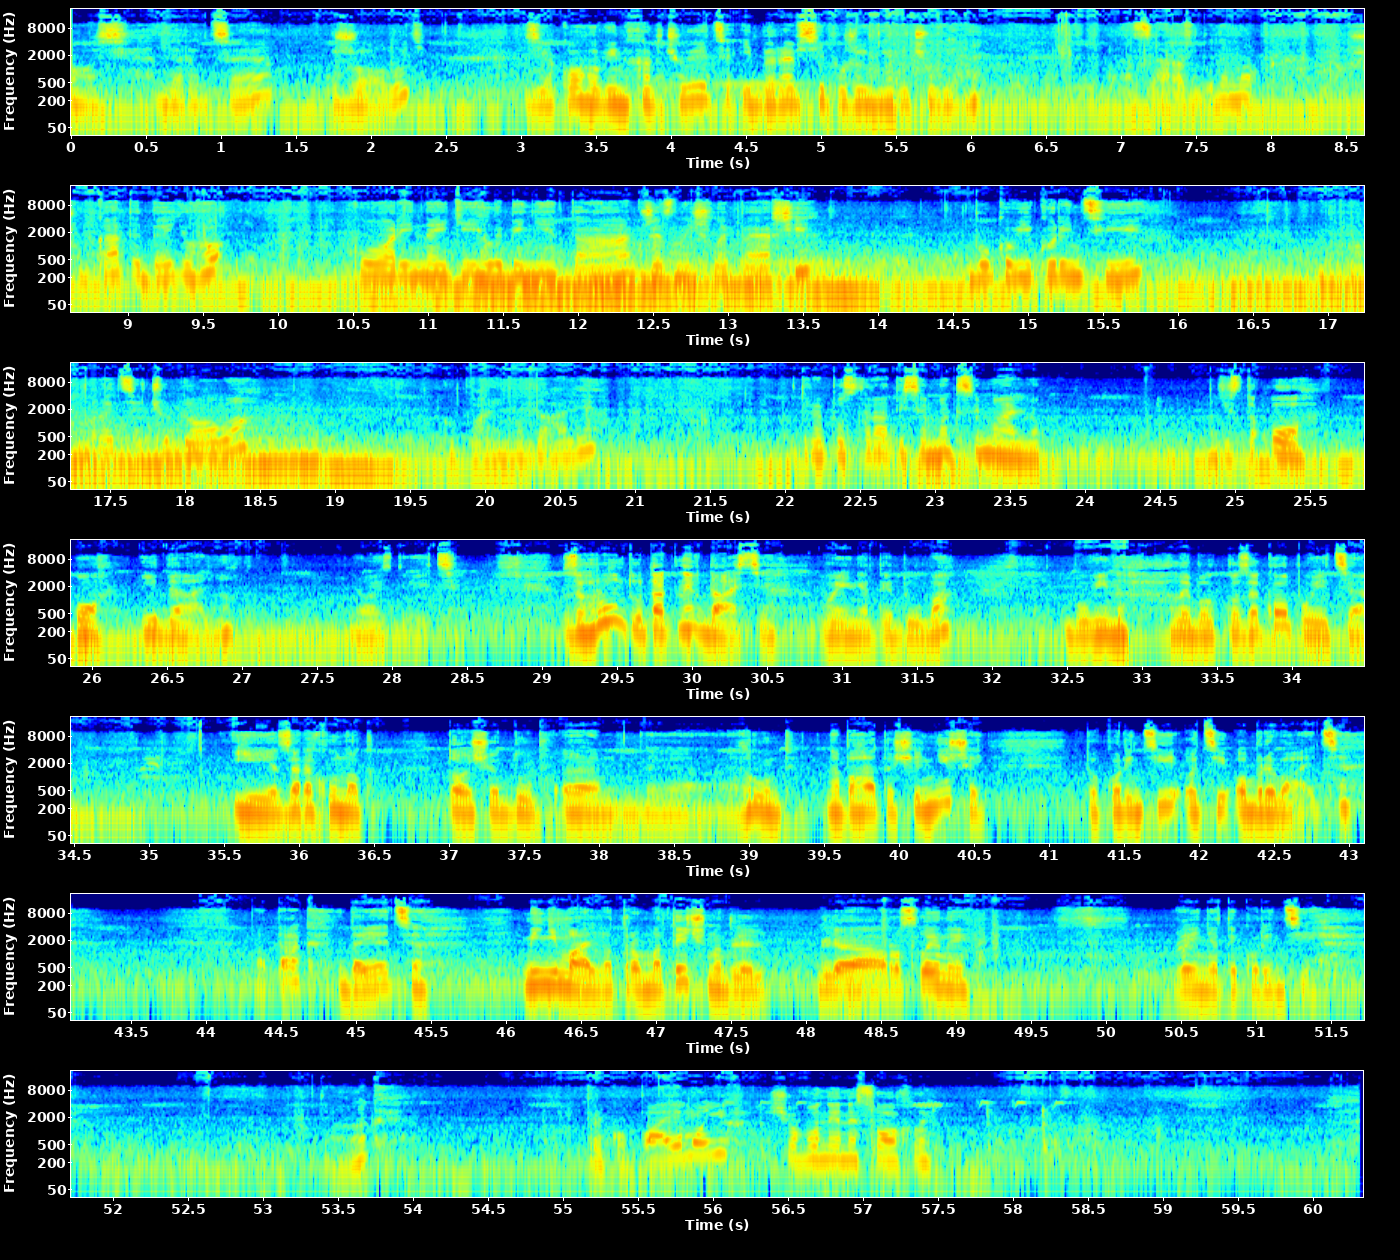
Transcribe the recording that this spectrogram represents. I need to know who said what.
Speaker 1: Ось деревце, жолудь, з якого він харчується і бере всі поживні речовини. Зараз будемо шукати, де його корінь, на якій глибині. Так, вже знайшли перші бокові корінці. Добре, це чудово. Копаємо далі. Треба постаратися максимально діста. О, о, ідеально. Ось дивіться. З ґрунту так не вдасться вийняти дуба, бо він глибоко закопується. І за рахунок того, що дуб е, е, ґрунт набагато щільніший, то корінці оці обриваються. А так вдається мінімально травматично для, для рослини вийняти корінці. Так. Прикопаємо їх, щоб вони не сохли.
